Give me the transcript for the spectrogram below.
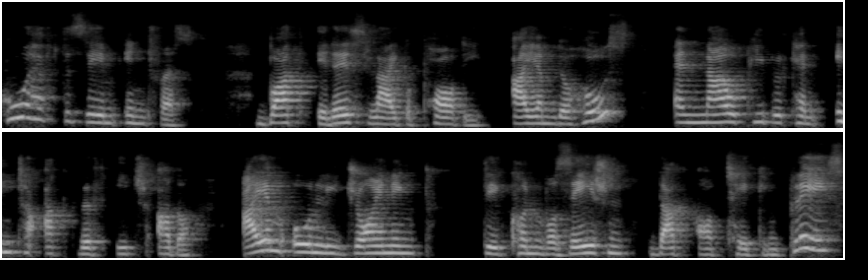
who have the same interest but it is like a party. I am the host, and now people can interact with each other. I am only joining the conversation that are taking place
